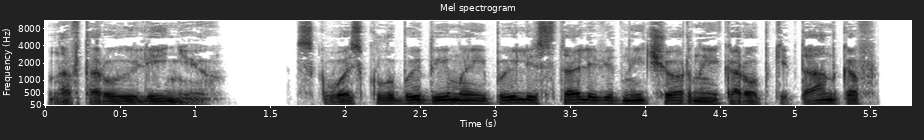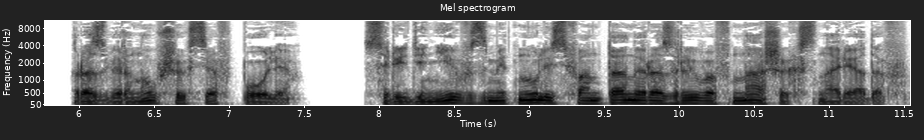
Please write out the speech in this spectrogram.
на вторую линию. Сквозь клубы дыма и пыли стали видны черные коробки танков, развернувшихся в поле. Среди них взметнулись фонтаны разрывов наших снарядов.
